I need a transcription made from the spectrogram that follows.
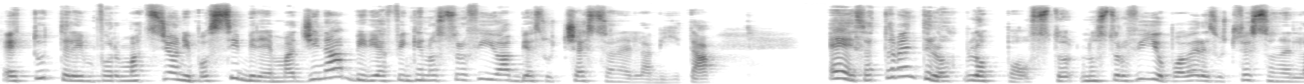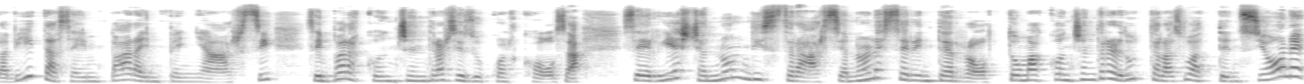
e tutte le informazioni possibili e immaginabili affinché nostro figlio abbia successo nella vita. È esattamente lo, l'opposto. Nostro figlio può avere successo nella vita se impara a impegnarsi, se impara a concentrarsi su qualcosa, se riesce a non distrarsi, a non essere interrotto, ma a concentrare tutta la sua attenzione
